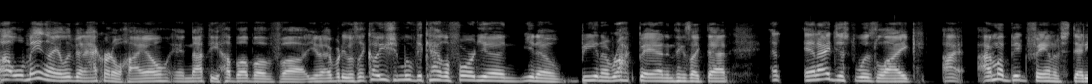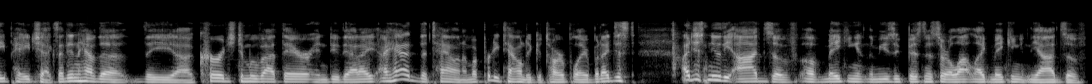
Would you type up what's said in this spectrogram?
Uh, well, mainly I live in Akron, Ohio, and not the hubbub of uh, you know everybody was like, oh, you should move to California and you know be in a rock band and things like that. And and I just was like, I I'm a big fan of steady paychecks. I didn't have the the uh, courage to move out there and do that. I, I had the talent. I'm a pretty talented guitar player, but I just I just knew the odds of of making it in the music business are a lot like making it in the odds of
